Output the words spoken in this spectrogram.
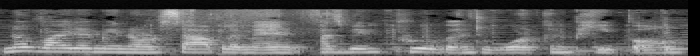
no vitamin or supplement has been proven to work in people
